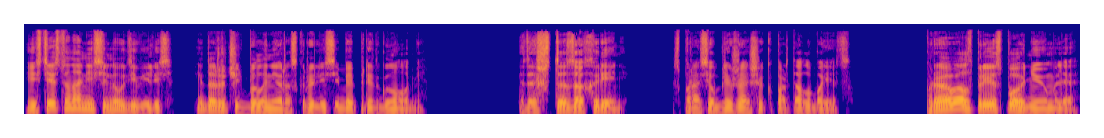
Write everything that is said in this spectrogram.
Естественно, они сильно удивились и даже чуть было не раскрыли себя перед гнолами. «Это что за хрень?» — спросил ближайший к порталу боец. «Провал в преисподнюю, мля!»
